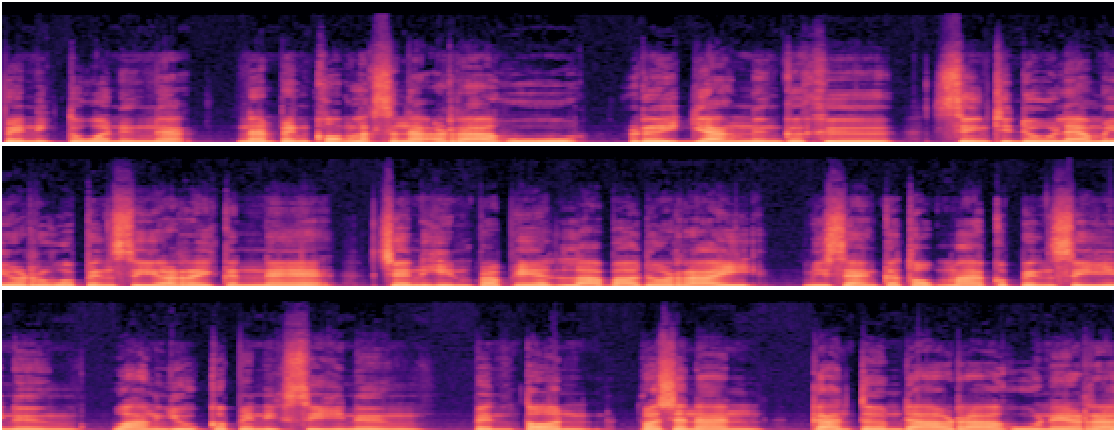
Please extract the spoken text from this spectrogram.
เป็นอีกตัวหนึ่งน่ะ นั่นเป็นของลักษณะราหู หรืออีกอย่างหนึ่งก็คือ สิ่งที่ดูแล้วไม่รู้ว่าเป็นสีอะไรกันแน่ เช่นหินประเภทลาบาโดไรต์มีแสงกระทบมาก็เป็นสีหนึ่งวางอยู่ก็เป็นอีกสีหนึ่งเป็นต้น เพราะฉะนั้น การเติมดาวราหูในรา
